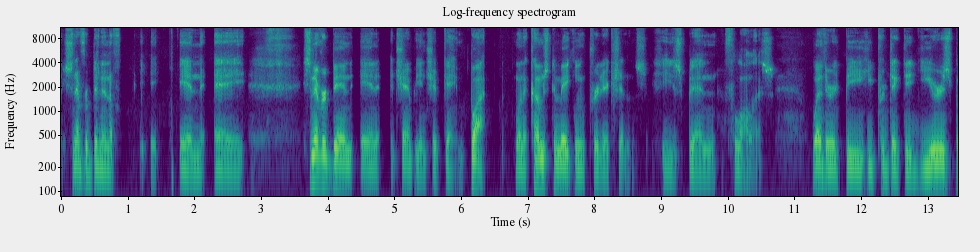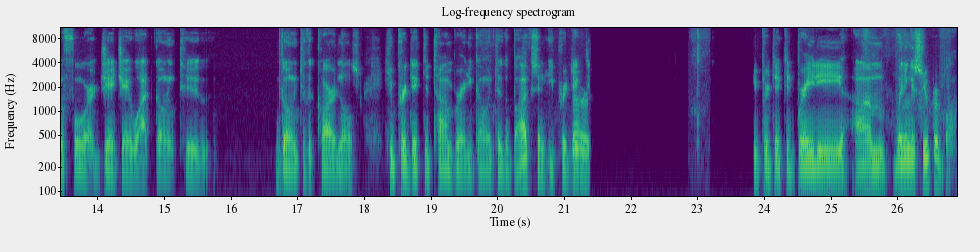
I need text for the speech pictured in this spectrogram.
He's never been in a in a he's never been in a championship game, but when it comes to making predictions, he's been flawless. Whether it be he predicted years before JJ Watt going to going to the Cardinals, he predicted Tom Brady going to the Bucs, and he predicted sure. he predicted Brady um, winning a Super Bowl.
